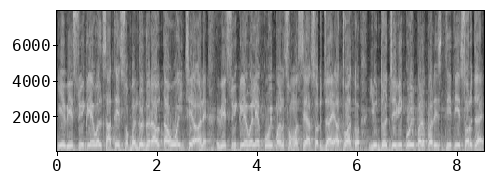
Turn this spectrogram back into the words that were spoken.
એ વૈશ્વિક લેવલ સાથે સંબંધ ધરાવતા હોય છે અને વૈશ્વિક લેવલે કોઈ પણ સમસ્યા સર્જાય અથવા તો યુદ્ધ જેવી કોઈ પણ પરિસ્થિતિ સર્જાય,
